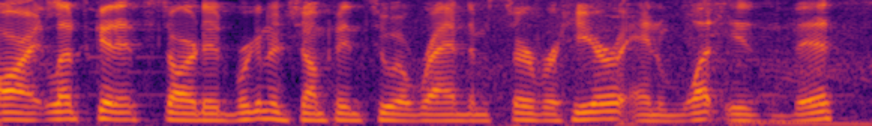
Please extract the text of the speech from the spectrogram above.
All right let's get it started. We're gonna jump into a random server here and what is this?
